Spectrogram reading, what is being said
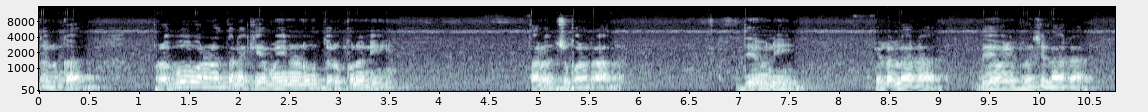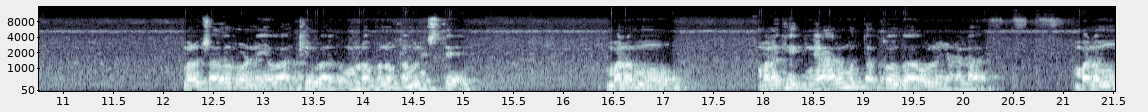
కనుక ప్రభు వలన తనకేమైనను దొరుకునని తలంచుకొనరాదు. దేవుని పిల్లలారా దేవుని ప్రజలారా మనం చదవబడిన ఈ వాక్య భాగంలో మనం గమనిస్తే మనము మనకి జ్ఞానము తక్కువగా ఉన్న మనము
